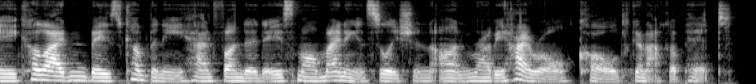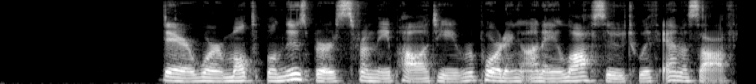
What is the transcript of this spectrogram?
A Kalaiden based company had funded a small mining installation on RaviHyral called Ganaka Pit. There were multiple news bursts from the polity reporting on a lawsuit with Amasoft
